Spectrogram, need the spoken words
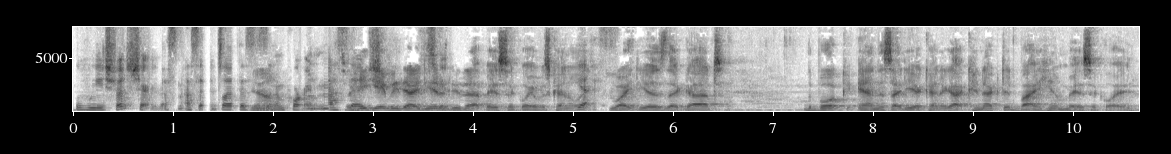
we should share this message. Like this yeah. is an important message. So he gave me the idea to, to do that basically. It was kind of like yes. two ideas that got the book and this idea kind of got connected by him basically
